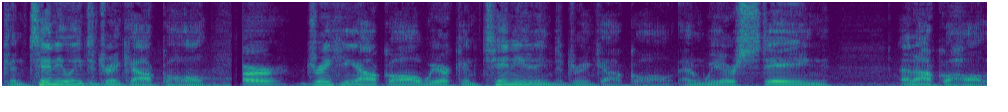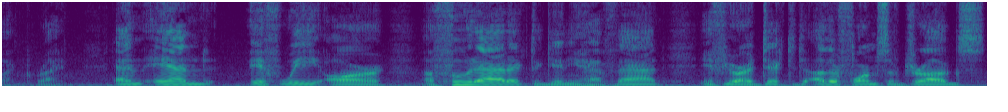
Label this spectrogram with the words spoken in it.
continuing to drink alcohol. We are drinking alcohol, we are continuing to drink alcohol, and we are staying an alcoholic, right? And and if we are a food addict, again, you have that. If you are addicted to other forms of drugs,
